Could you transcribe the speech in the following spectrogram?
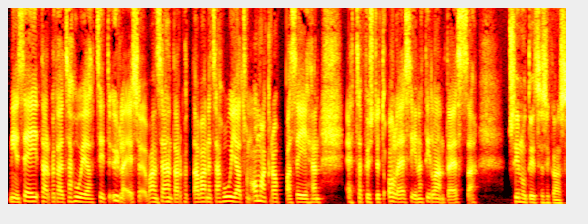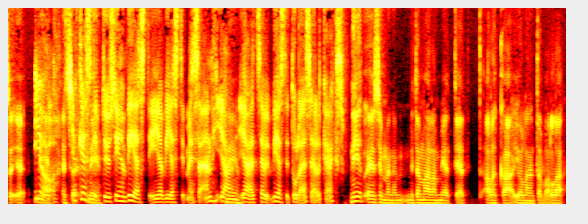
niin se ei tarkoita, että sä huijaat sit yleisöä, vaan sehän tarkoittaa vaan, että sä huijaat sun oma kroppa siihen, että sä pystyt olemaan siinä tilanteessa. Sinut itsesi kanssa. Ja, Joo, niin, että sä- ja keskittyy niin. siihen viestiin ja viestimiseen, ja, Niin. niin. ja että se viesti tulee selkeäksi. Niin, ensimmäinen, mitä mä alan miettiä, että alkaa jollain tavalla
